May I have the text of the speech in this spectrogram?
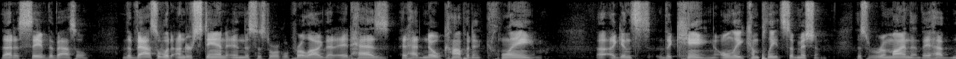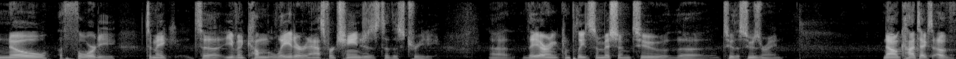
that has saved the vassal. The vassal would understand in this historical prologue that it has it had no competent claim uh, against the king, only complete submission. This would remind them they have no authority to make to even come later and ask for changes to this treaty. Uh, they are in complete submission to the to the suzerain. Now, in context of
